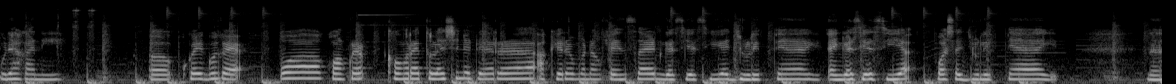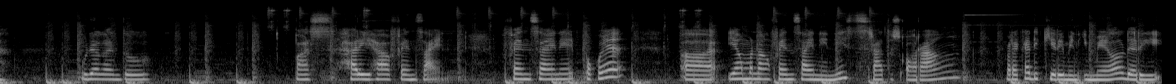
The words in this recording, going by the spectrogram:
udah kan nih, uh, pokoknya gue kayak wah congratulations ya Dara. Akhirnya menang fansign gak sia-sia julidnya eh gak sia-sia puasa julidnya gitu. Nah udah kan tuh pas hari H fansign. Fansign pokoknya uh, yang menang fansign ini 100 orang mereka dikirimin email dari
